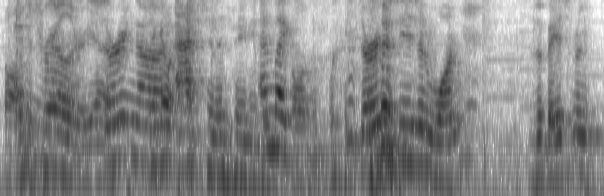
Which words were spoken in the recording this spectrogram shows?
falls In the trailer, yeah. During They go uh, action and Sadie just like- falls asleep. during season one, the basement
